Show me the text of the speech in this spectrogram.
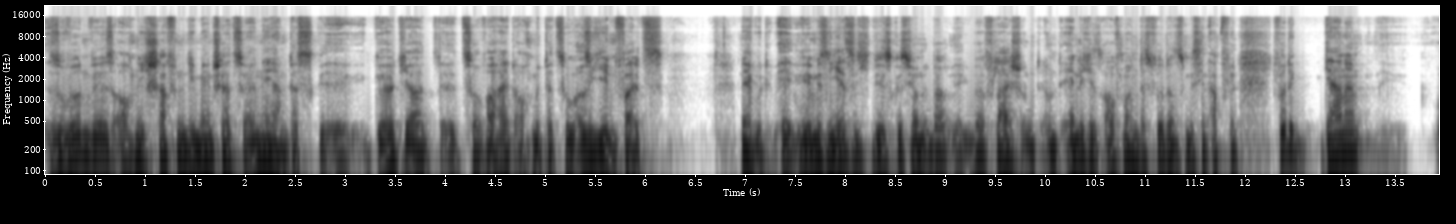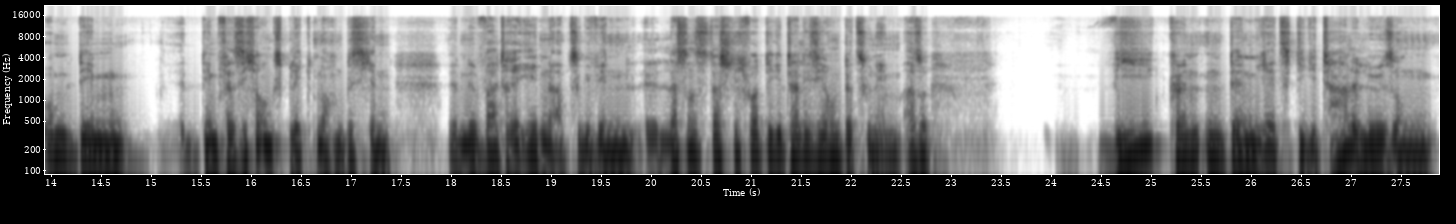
So würden wir es auch nicht schaffen, die Menschheit zu ernähren. Das äh, gehört ja äh, zur Wahrheit auch mit dazu. Also jedenfalls, na gut, äh, wir müssen jetzt nicht die Diskussion über, über Fleisch und, und ähnliches aufmachen. Das würde uns ein bisschen abführen. Ich würde gerne, um dem, dem Versicherungsblick noch ein bisschen eine weitere Ebene abzugewinnen. Lass uns das Stichwort Digitalisierung dazu nehmen. Also wie könnten denn jetzt digitale Lösungen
